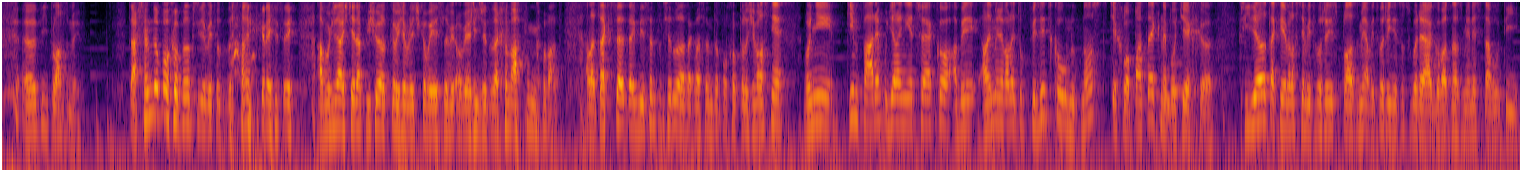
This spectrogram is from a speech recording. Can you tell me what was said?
té plazmy tak jsem to pochopil, přijde mi to totálně crazy. A možná ještě napíšu Radkovi Žemličkovi, jestli mi ověří, že to takhle má fungovat. Ale tak se, tak když jsem to četl, takhle jsem to pochopil, že vlastně oni tím pádem udělají něco jako, aby eliminovali tu fyzickou nutnost těch lopatek nebo těch eh, křídel, tak je vlastně vytvoří z plazmy a vytvoří něco, co bude reagovat na změny stavu tý,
